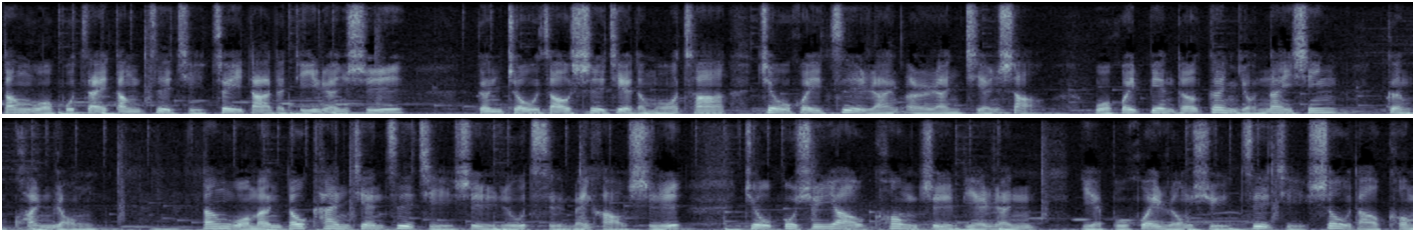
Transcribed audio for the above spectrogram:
当我不再当自己最大的敌人时，跟周遭世界的摩擦就会自然而然减少。我会变得更有耐心、更宽容。当我们都看见自己是如此美好时，就不需要控制别人。也不会容许自己受到控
